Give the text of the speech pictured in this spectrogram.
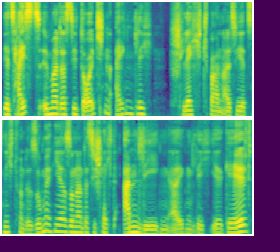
Jetzt heißt es immer, dass die Deutschen eigentlich schlecht sparen. Also jetzt nicht von der Summe her, sondern dass sie schlecht anlegen eigentlich ihr Geld.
